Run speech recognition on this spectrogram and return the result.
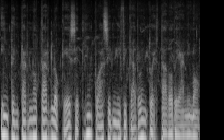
intentar notar lo que ese tiempo ha significado en tu estado de ánimo.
